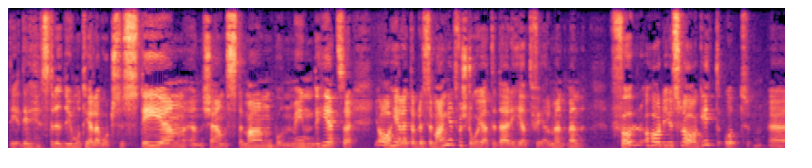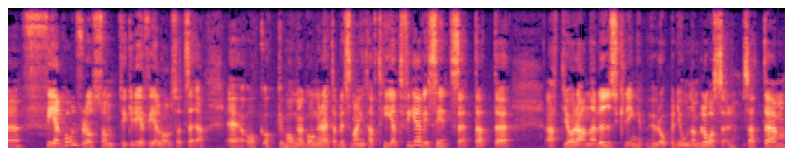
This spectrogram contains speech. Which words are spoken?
Det, det, strider ju mot hela vårt system, en tjänsteman på en myndighet. Så ja, hela etablissemanget förstår ju att det där är helt fel, men, men Förr har det ju slagit åt eh, fel håll för oss som tycker det är fel håll så att säga. Eh, och, och många gånger har etablissemanget haft helt fel i sitt sätt att, eh, att göra analys kring hur opinionen blåser. Så att ehm,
